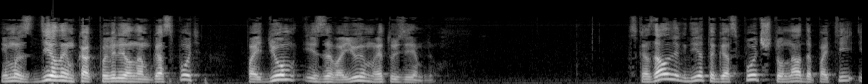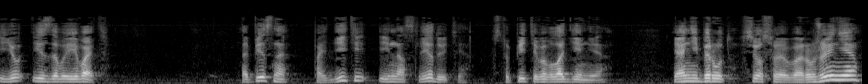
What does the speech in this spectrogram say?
и мы сделаем, как повелел нам Господь, пойдем и завоюем эту землю. Сказал ли где-то Господь, что надо пойти ее и завоевать? Написано, пойдите и наследуйте, вступите во владение. И они берут все свое вооружение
